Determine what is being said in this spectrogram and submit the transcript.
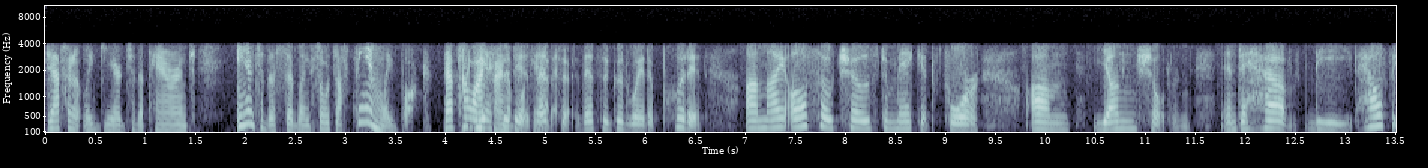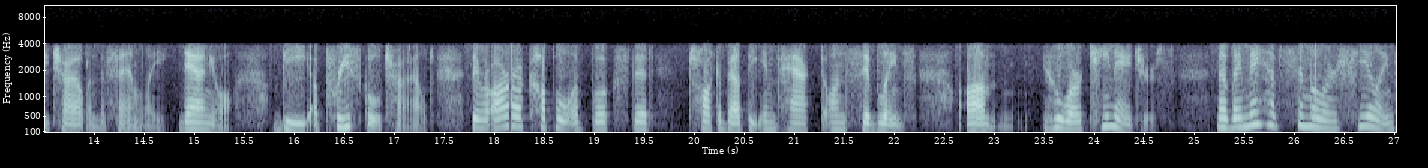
definitely geared to the parent and to the siblings. So it's a family book. That's how I yes, kind of it look is. at that's it. A, that's a good way to put it. Um, I also chose to make it for um, young children and to have the healthy child in the family, Daniel, be a preschool child. There are a couple of books that talk about the impact on siblings um, who are teenagers. Now, they may have similar feelings,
